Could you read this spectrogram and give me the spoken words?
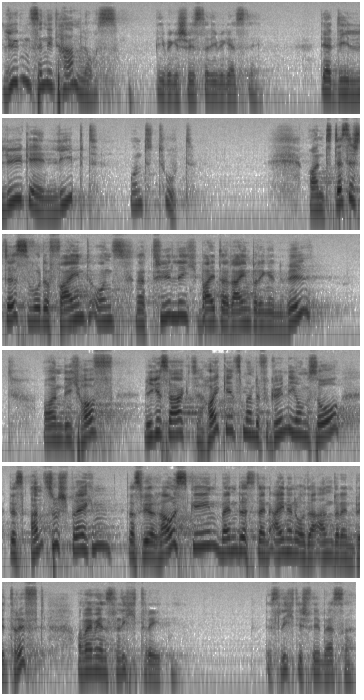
Lügen sind nicht harmlos liebe Geschwister, liebe Gäste, der die Lüge liebt und tut. Und das ist das, wo der Feind uns natürlich weiter reinbringen will. Und ich hoffe, wie gesagt, heute geht es mal in der Verkündigung so, das anzusprechen, dass wir rausgehen, wenn das den einen oder anderen betrifft und wenn wir ins Licht treten. Das Licht ist viel besser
